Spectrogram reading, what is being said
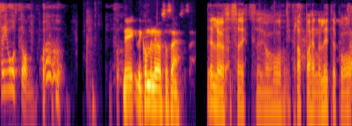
Säg åt dem! Det, det kommer lösa sig. Det löser sig, säger jag och klappar henne lite på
